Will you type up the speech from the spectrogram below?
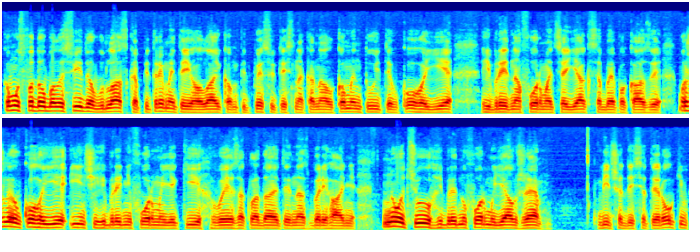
Кому сподобалось відео, будь ласка, підтримайте його лайком, підписуйтесь на канал, коментуйте, в кого є гібридна форма, ця як себе показує. Можливо, в кого є інші гібридні форми, які ви закладаєте на зберігання. Ну, цю гібридну форму я вже більше 10 років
